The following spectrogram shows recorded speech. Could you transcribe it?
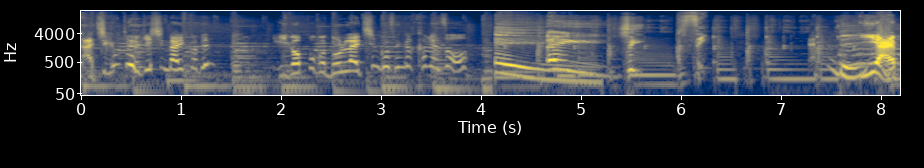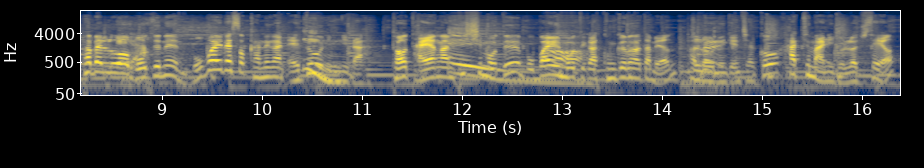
나 지금 되게 신나 있거든. 이거 보고 놀랄 친구 생각하면서 에이 씨, 씨. 이 알파벨루어 모드는 모바일에서 가능한 애드온입니다. 더 다양한 PC 모드, 모바일 모드가 궁금하다면 팔로우는 괜찮고 하트 많이 눌러주세요.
